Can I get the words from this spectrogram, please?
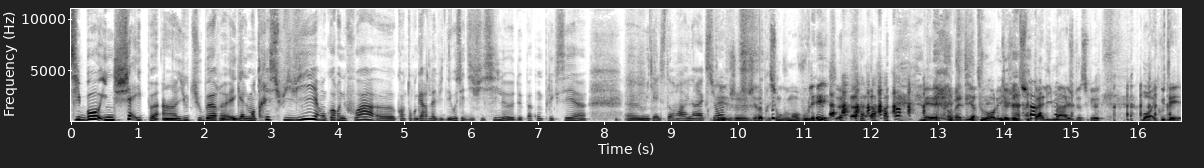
Thibaut InShape, un YouTuber également très suivi. Encore une fois, euh, quand on regarde la vidéo, c'est difficile euh, de ne pas complexer. Euh, Michael Stora, une réaction J'ai l'impression que vous m'en voulez. Mais on va dire que je ne suis pas à l'image de ce que... Bon, écoutez,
